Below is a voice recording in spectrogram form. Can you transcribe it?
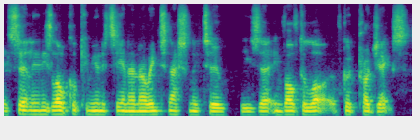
uh, certainly in his local community and I know internationally too. He's uh, involved a lot of good projects.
